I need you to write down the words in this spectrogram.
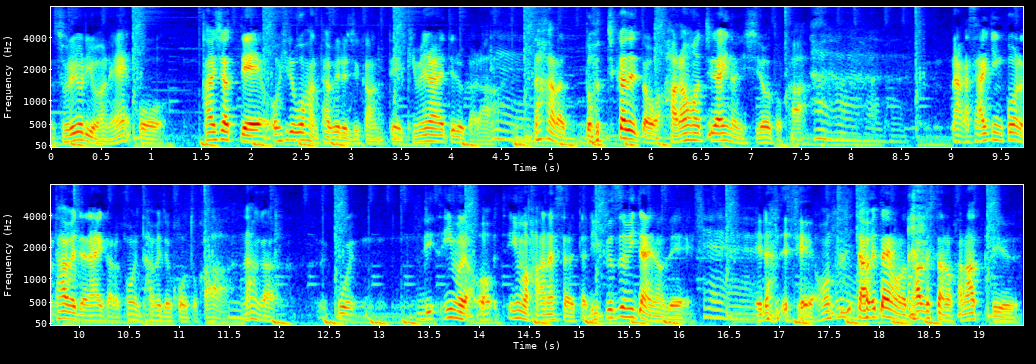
うん。それよりはねこう会社ってお昼ご飯食べる時間って決められてるから、ええだからどっちかというと腹持ちがいいのにしようとかはいはいはいはい。なんか最近こういうの食べてないからこういうの食べていこうとか、うんなんかこうり今今話された理屈みたいのでええ選んでて本当に食べたいもの食べてたのかなっていう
